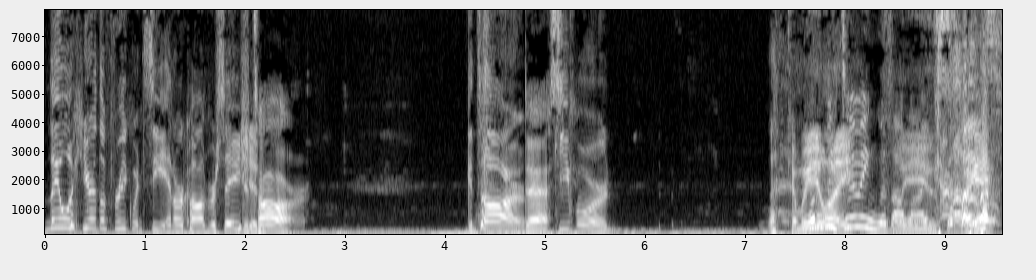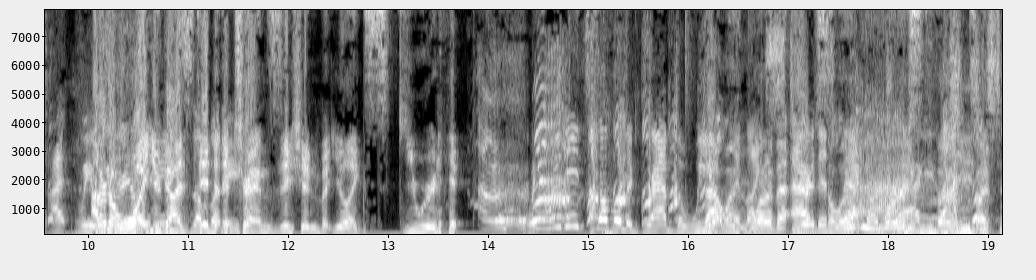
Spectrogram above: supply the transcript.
They will hear the frequency in our conversation. Guitar. guitar, Desk. keyboard. Can we What are we doing with our lives, Okay, guys? I, we, I don't know really what you need guys did to the transition, but you like skewered it. we, we need someone to grab the wheel That was and like one of the absolute worst things I've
